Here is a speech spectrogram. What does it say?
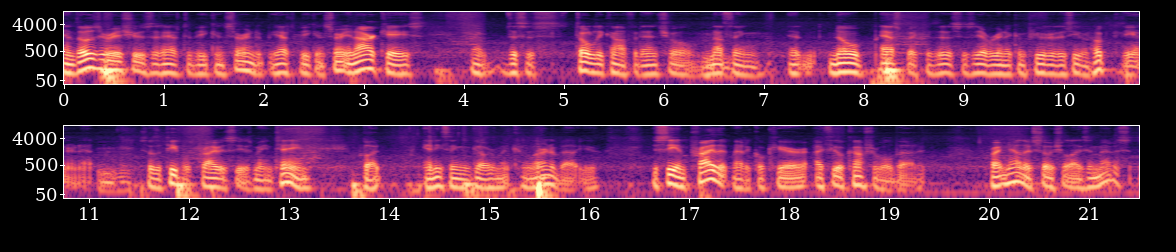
And those are issues that have to be concerned, we have to be concerned. In our case, uh, this is totally confidential, nothing, uh, no aspect of this is ever in a computer that's even hooked to the internet. So the people's privacy is maintained, but anything the government can learn about you. You see, in private medical care, I feel comfortable about it. Right now, they're socializing medicine.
